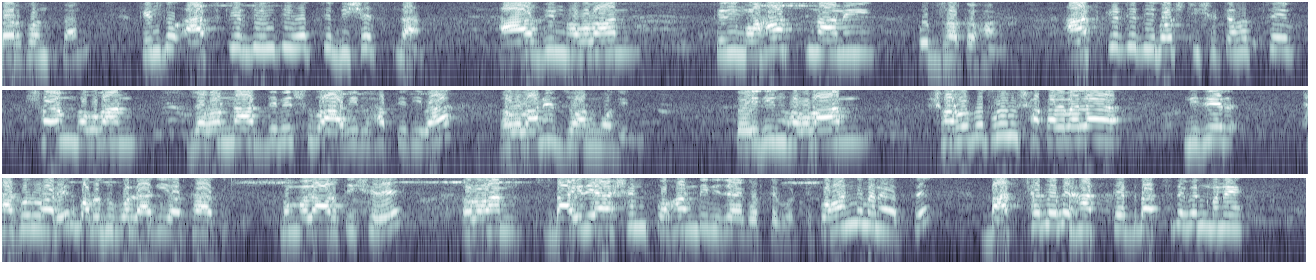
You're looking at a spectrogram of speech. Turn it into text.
দর্পণ স্নান। কিন্তু আজকের দিনটি হচ্ছে বিশেষ স্নান। আজ দিন ভগবান তিনি মহাস্নানে উদ্ধত হন। আজকের যে দিবসটি, সেটা হচ্ছে স্বয়ং ভগবান জগন্নাথ দেবের শুভ আবির্ভাব তিথি বা ভগবানের জন্মদিন। তো এই দিন ভগবান সর্বপ্রথম সকালবেলা নিজের ঠাকুর ঘরের বড় লাগিয়ে অর্থাৎ মঙ্গল আরতি সেরে ভগবান বাইরে আসেন পোহান্ডি বিজয় করতে করতে। পোহান্ডি মানে হচ্ছে বাচ্চা যাবে হাঁটতে বাচ্চা দেখবেন মানে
